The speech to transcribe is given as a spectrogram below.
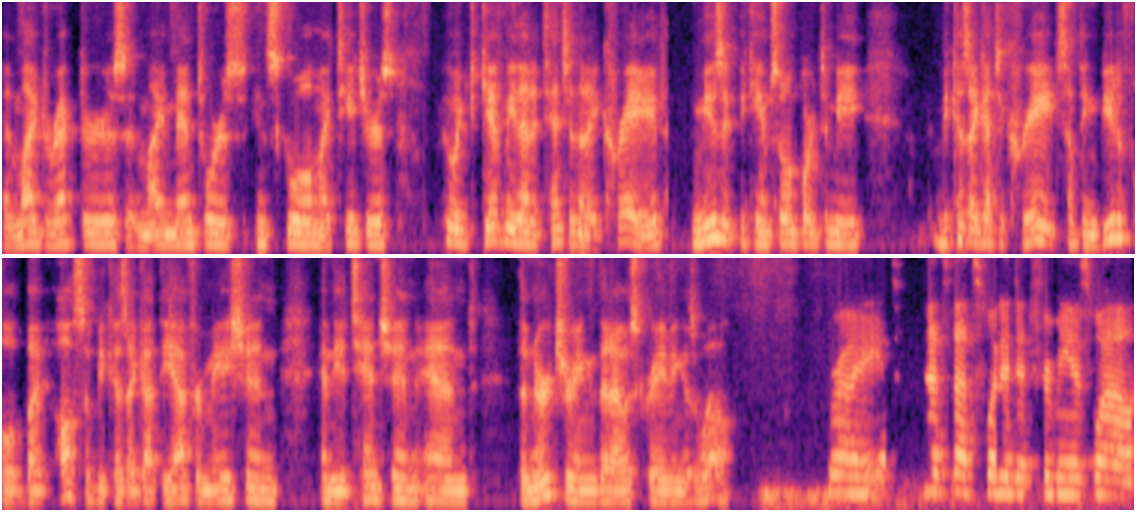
and my directors and my mentors in school, my teachers who would give me that attention that I craved, music became so important to me because I got to create something beautiful, but also because I got the affirmation and the attention and the nurturing that I was craving as well. Right. That's that's what it did for me as well.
